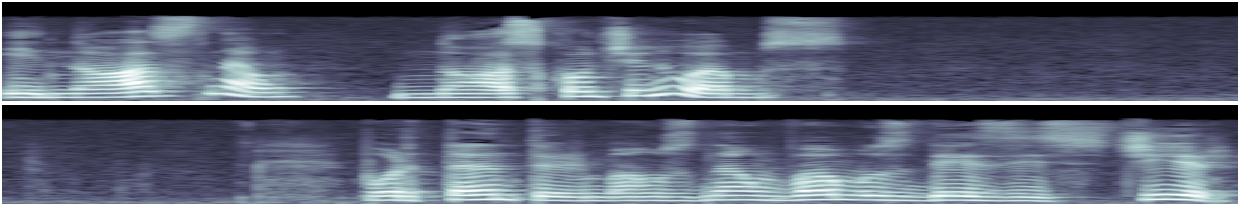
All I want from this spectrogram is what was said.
e nós não, nós continuamos. Portanto, irmãos, não vamos desistir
